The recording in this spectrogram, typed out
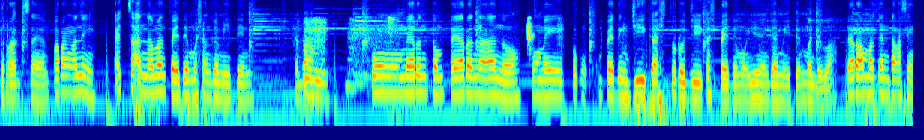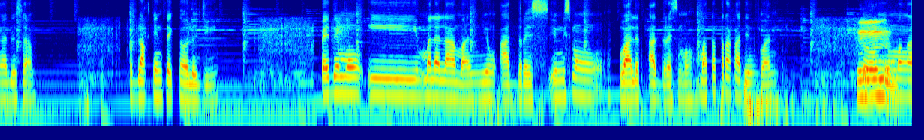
drugs na yan, parang ano eh, kahit saan naman pwede mo siyang gamitin. Diba? Mm. kung meron kang pera na ano, kung may kung, pwedeng GCash through GCash, pwede mo yun yung gamitin mo, 'di ba? Pero ang maganda kasi nga dun sa, sa blockchain technology, pwede mong i malalaman yung address, yung mismong wallet address mo. Matatrack ka din man. So, Mhm. yung mga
